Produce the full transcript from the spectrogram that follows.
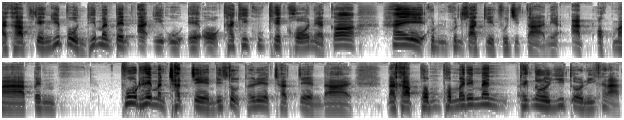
นะครับเสียงญี่ปุ่นที่มันเป็นอาอิอุเอโอคาคิคุเคโคเนี่ยก็ให้คุณคุณซากิฟูจิตะเนี่ยอัดออกมาเป็นพูดให้มันชัดเจนที่สุดเท่าที่จะชัดเจนได้นะครับผมผมไม่ได้แม่นเทคโนโลยีตัวนี้ขนาด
